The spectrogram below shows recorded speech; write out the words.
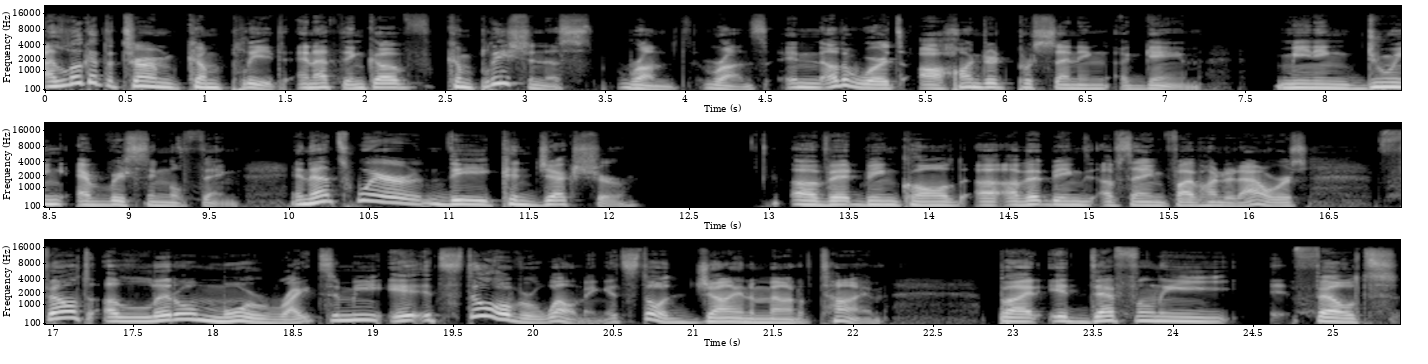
I look at the term complete and I think of completionist run runs. In other words, a hundred percenting a game meaning doing every single thing. And that's where the conjecture of it being called, uh, of it being, of saying 500 hours felt a little more right to me. It, it's still overwhelming, it's still a giant amount of time, but it definitely felt.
